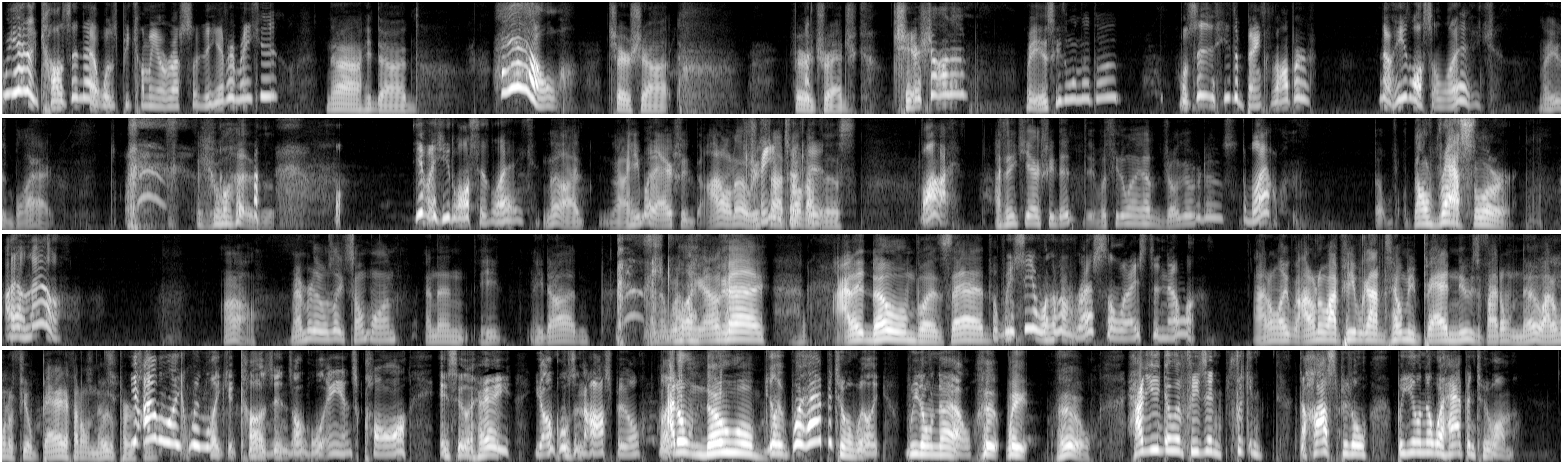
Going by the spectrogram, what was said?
we had a cousin that was becoming a wrestler. Did he ever make it? Nah, he died. How? Chair shot. Very tragic. Chair shot him? Wait, is he the one that died? Was it he the bank robber? No, he lost a leg. No, he was black. he was. Yeah, but he lost his leg. No, I, no, he might actually. I don't know. We should not talk about it. this. Why? I think he actually did. Was he the one that had the drug overdose? The black one. The, the wrestler. I don't know. Oh, remember there was like someone, and then he he died, and then we're like, okay, I didn't know him, but it's sad. But we see one of them wrestle. I used to know him. I don't like. I don't know why people gotta tell me bad news if I don't know. I don't want to feel bad if I don't know the person. Yeah, I don't like when like your cousins, uncle, aunts call and say like, "Hey, your uncle's in the hospital." Like, I don't know him. You're like, "What happened to him?" We're like, "We don't know." Wait, who? How do you know if he's in freaking the hospital, but you don't know what happened to him?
